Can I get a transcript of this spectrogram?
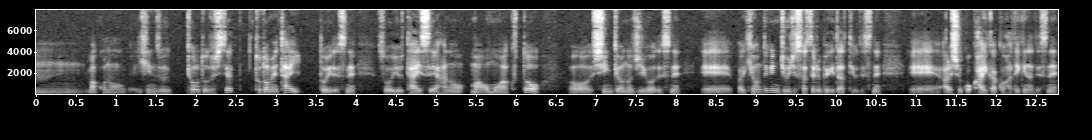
うんまあ、このヒンズー教徒としてとどめたいというですねそういう体制派の、ま、思惑と信教の自由をですね、えー、やっぱり基本的に充実させるべきだというですね、えー、ある種こう改革派的なですね、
